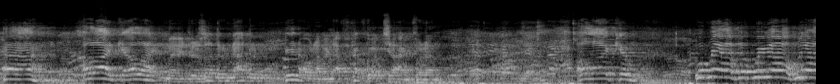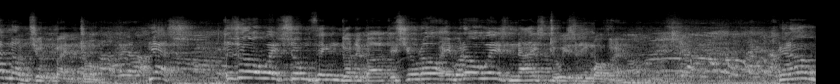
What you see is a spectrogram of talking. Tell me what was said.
Uh, I like I like murderers. I don't, I don't, you know what I mean. I've, I've got time for them. I like them. Well, we have, we are, we are non-judgmental. Yes, there's always something good about it. Were al- he were always nice to his mother. You know,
